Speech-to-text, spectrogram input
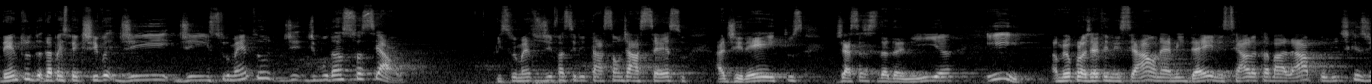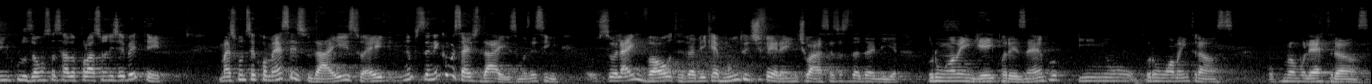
dentro da perspectiva de, de instrumento de, de mudança social. Instrumentos de facilitação de acesso a direitos, de acesso à cidadania. E o meu projeto inicial, né, a minha ideia inicial era trabalhar políticas de inclusão social da população LGBT. Mas quando você começa a estudar isso, aí não precisa nem começar a estudar isso, mas assim, se olhar em volta, você vai ver que é muito diferente o acesso à cidadania por um homem gay, por exemplo, e um, por um homem trans ou por uma mulher trans.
